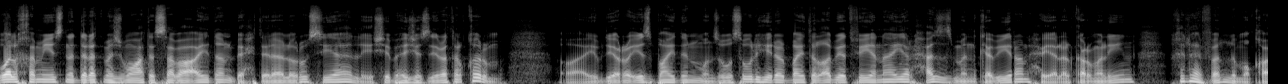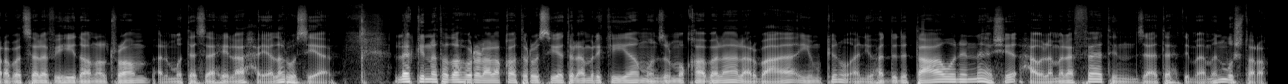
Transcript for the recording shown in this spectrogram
والخميس نددت مجموعة السبعة أيضا باحتلال روسيا لشبه جزيرة القرم. ويبدي الرئيس بايدن منذ وصوله إلى البيت الأبيض في يناير حزما كبيرا حيال الكرملين خلافا لمقاربة سلفه دونالد ترامب المتساهلة حيال روسيا. لكن تدهور العلاقات الروسية الأمريكية منذ المقابلة الأربعاء يمكن أن يهدد التعاون الناشئ حول ملفات ذات اهتمام مشترك.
